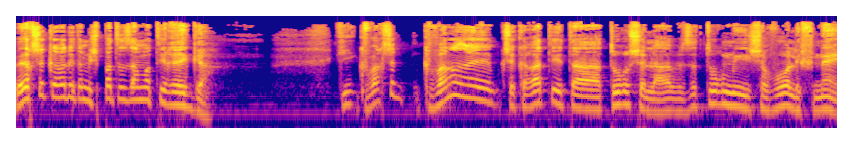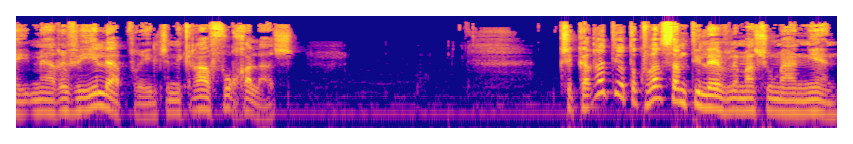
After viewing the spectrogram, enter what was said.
ואיך שקראתי את המשפט הזה, אמרתי, רגע. כי כבר, ש... כבר כשקראתי את הטור שלה, וזה טור משבוע לפני, מהרביעי לאפריל, שנקרא הפוך חלש, כשקראתי אותו כבר שמתי לב למשהו מעניין.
